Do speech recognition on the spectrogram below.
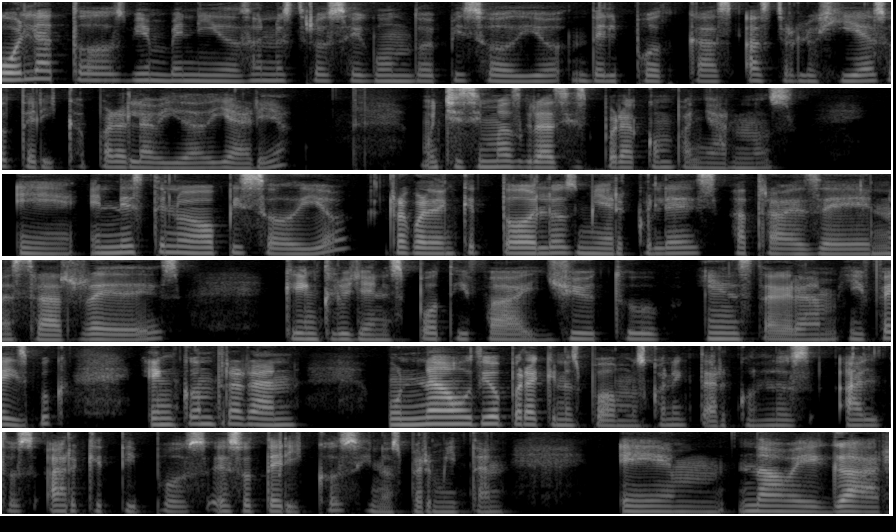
Hola a todos, bienvenidos a nuestro segundo episodio del podcast Astrología Esotérica para la Vida Diaria. Muchísimas gracias por acompañarnos eh, en este nuevo episodio. Recuerden que todos los miércoles a través de nuestras redes, que incluyen Spotify, YouTube, Instagram y Facebook, encontrarán un audio para que nos podamos conectar con los altos arquetipos esotéricos y nos permitan em, navegar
